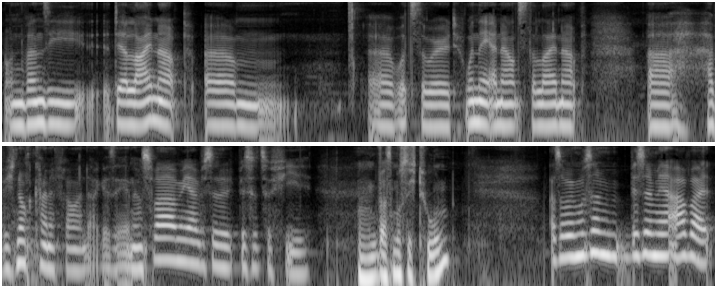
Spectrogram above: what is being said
Und wenn sie der Line-up, um, uh, what's the word, when they announced the Line-up, uh, habe ich noch keine Frauen da gesehen. Es war mir ein bisschen, bisschen zu viel. Mhm, Was muss ich tun? Also wir müssen ein bisschen mehr Arbeit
